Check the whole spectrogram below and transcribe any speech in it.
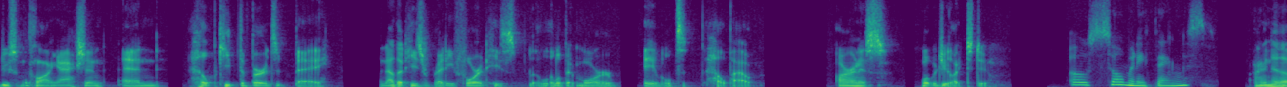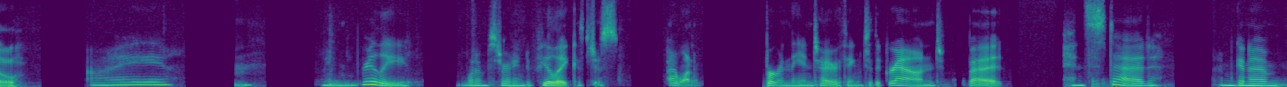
do some clawing action, and help keep the birds at bay. Now that he's ready for it, he's a little bit more able to help out. Arnis, what would you like to do? Oh, so many things. I know. I I mean, really what I'm starting to feel like is just I want to burn the entire thing to the ground, but instead I'm to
